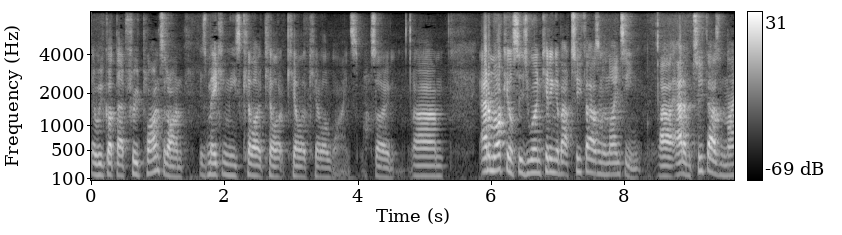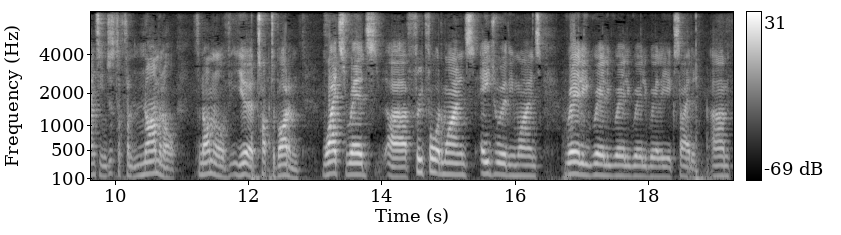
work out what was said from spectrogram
that we've got that fruit planted on is making these killer, killer, killer, killer wines. So. Um, Adam Rockhill says you weren't kidding about 2019. Uh, Adam, 2019, just a phenomenal, phenomenal year, top to bottom. Whites, reds, uh, fruit forward wines, age worthy wines really, really, really, really, really excited. Um,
